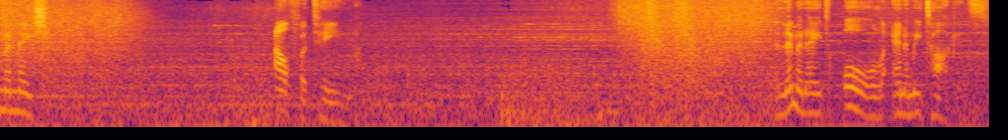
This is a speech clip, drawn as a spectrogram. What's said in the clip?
Elimination. Alpha Team. Eliminate all enemy targets.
